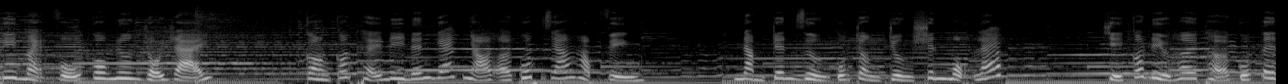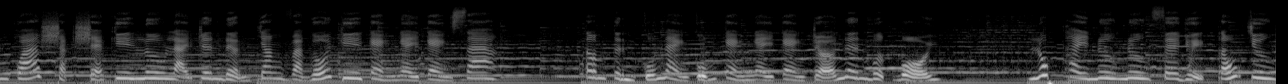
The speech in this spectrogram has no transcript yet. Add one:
Khi mạc vũ cô nương rỗi rãi, Còn có thể đi đến gác nhỏ ở quốc giáo học viện. Nằm trên giường của Trần Trường Sinh một lát, chỉ có điều hơi thở của tên quá sạch sẽ kia lưu lại trên đệm chăn và gối kia càng ngày càng xa. Tâm tình của nàng cũng càng ngày càng trở nên bực bội. Lúc thay nương nương phê duyệt tấu chương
